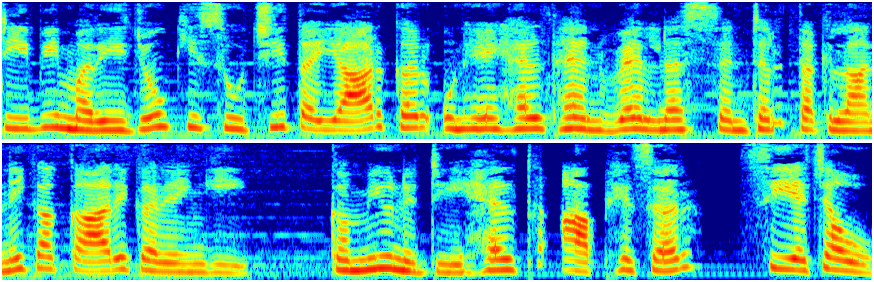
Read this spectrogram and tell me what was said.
टीबी मरीजों की सूची तैयार कर उन्हें हेल्थ एंड वेलनेस सेंटर तक लाने का कार्य करेंगी। कम्युनिटी हेल्थ ऑफिसर CHO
